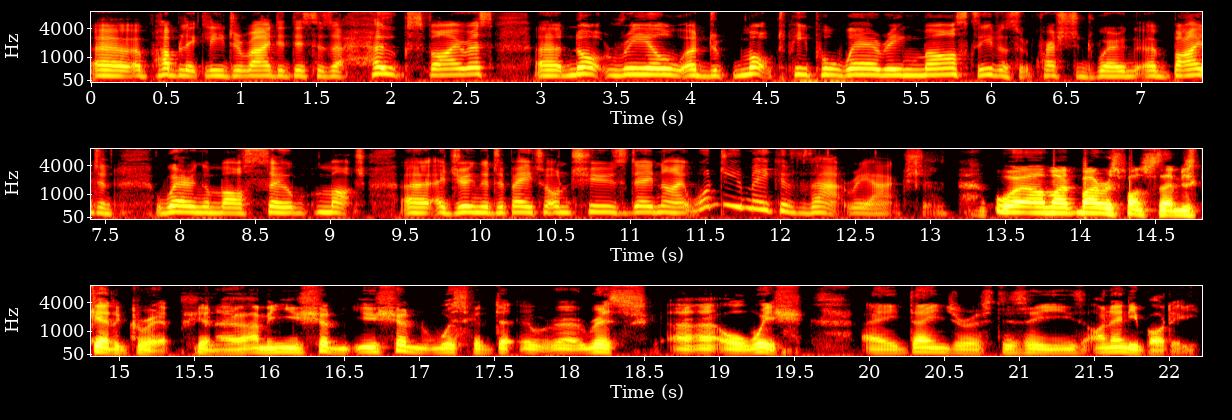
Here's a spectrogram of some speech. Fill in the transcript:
uh, publicly derided this as a hoax virus, uh, not real, uh, mocked people wearing masks, even sort of questioned wearing uh, Biden wearing a mask so much uh, during the debate on Tuesday night. What do you make of that reaction? Well, my, my response to them is get a grip. You know, I mean, you shouldn't you shouldn't whisk a, uh, risk uh, or wish a dangerous disease on anybody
